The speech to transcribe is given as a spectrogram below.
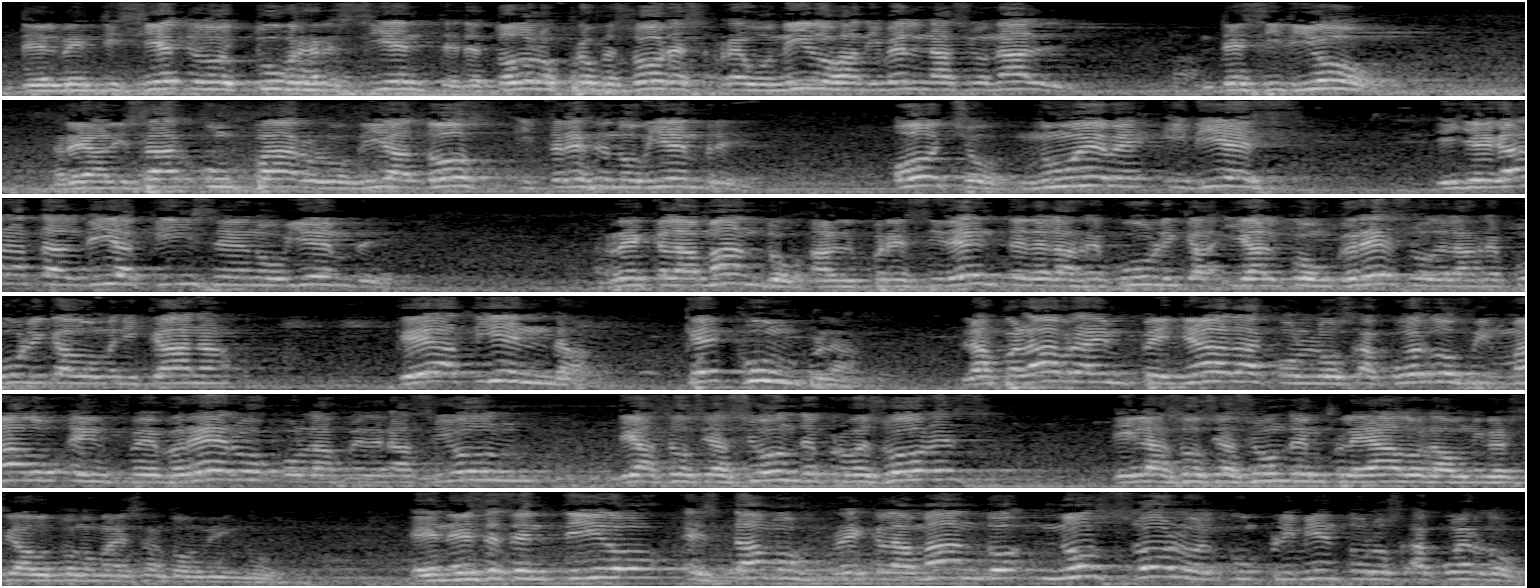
del 27 de octubre reciente de todos los profesores reunidos a nivel nacional decidió realizar un paro los días 2 y 3 de noviembre, 8, 9 y 10, y llegar hasta el día 15 de noviembre, reclamando al presidente de la República y al Congreso de la República Dominicana que atienda, que cumpla la palabra empeñada con los acuerdos firmados en febrero con la Federación de Asociación de Profesores y la Asociación de Empleados de la Universidad Autónoma de Santo Domingo. En ese sentido, estamos reclamando no solo el cumplimiento de los acuerdos,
